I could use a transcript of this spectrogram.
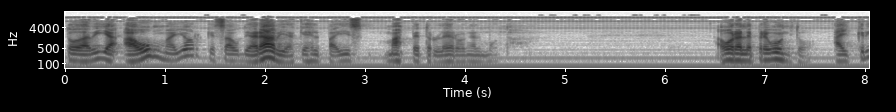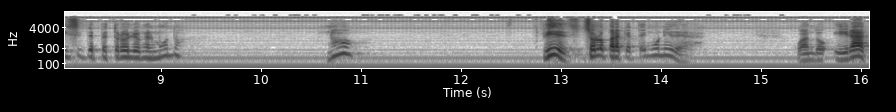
todavía aún mayor que Saudi Arabia, que es el país más petrolero en el mundo. Ahora le pregunto, ¿hay crisis de petróleo en el mundo? No. Fíjense, solo para que tenga una idea. Cuando Irak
